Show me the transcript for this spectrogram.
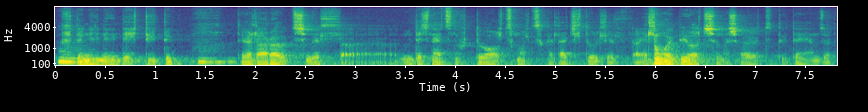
Гэхдээ нэг нэгэндээ итгэдэг. Тэгэл орой үдс ингээл мэдээж найз нөхдөдөө уулзах молцох гэл ажил төрөлөл ялангуяа би болж маш ойротдаг те янз бүр.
